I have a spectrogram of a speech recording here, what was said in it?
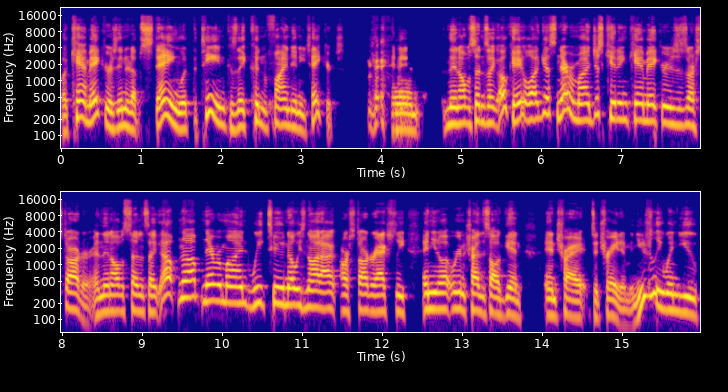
but Cam Akers ended up staying with the team because they couldn't find any takers. and then all of a sudden it's like, okay, well, I guess never mind. Just kidding. Cam Akers is our starter. And then all of a sudden it's like, oh, no, never mind. Week two, no, he's not our, our starter actually. And you know what? We're going to try this all again and try to trade him. And usually when you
